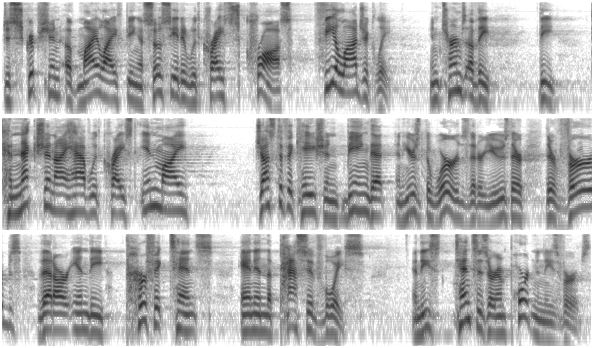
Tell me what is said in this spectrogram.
description of my life being associated with Christ's cross theologically, in terms of the, the connection I have with Christ in my justification, being that, and here's the words that are used they're, they're verbs that are in the perfect tense and in the passive voice. And these tenses are important in these verbs.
